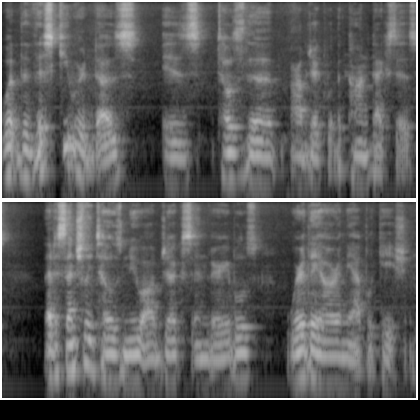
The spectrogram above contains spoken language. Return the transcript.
What the this keyword does is tells the object what the context is. That essentially tells new objects and variables where they are in the application.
